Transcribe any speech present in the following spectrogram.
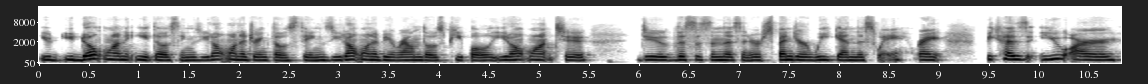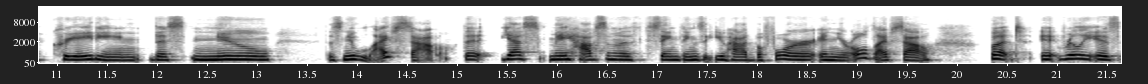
You you don't want to eat those things, you don't want to drink those things, you don't want to be around those people, you don't want to do this, this, and this, and or spend your weekend this way, right? because you are creating this new this new lifestyle that yes may have some of the same things that you had before in your old lifestyle but it really is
